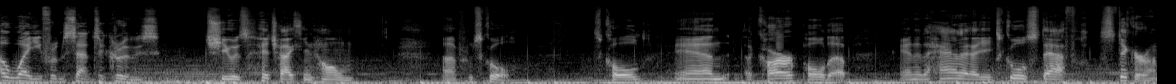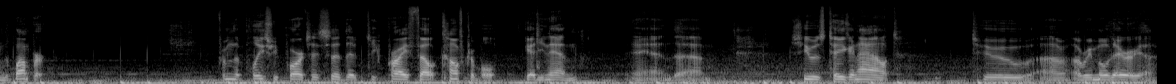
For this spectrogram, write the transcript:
away from Santa Cruz. She was hitchhiking home uh, from school. It's cold, and a car pulled up, and it had a school staff sticker on the bumper. From the police reports, they said that she probably felt comfortable getting in, and um, she was taken out to uh, a remote area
